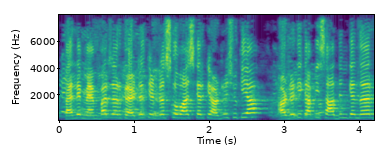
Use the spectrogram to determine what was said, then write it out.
पहले मेंबर्स और क्रेडिटर्स के इंटरेस्ट को वाच करके ऑर्डर इशू किया। ऑर्डर की कॉपी सात दिन के अंदर।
